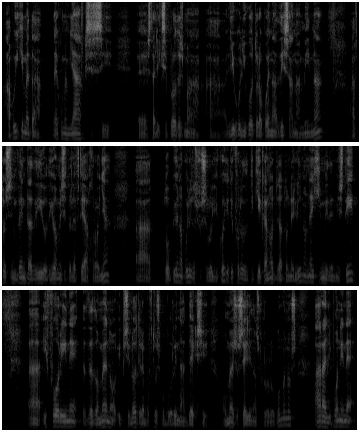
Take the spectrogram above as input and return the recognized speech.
Από εκεί και μετά έχουμε μια αύξηση ε, στα ληξιπρόθεσμα λίγο λιγότερο από ένα δις ανά μήνα. Αυτό συμβαίνει τα δύο-δυόμιση τελευταία χρόνια, το οποίο είναι απολύτως φυσιολογικό γιατί η φοροδοτική ικανότητα των Ελλήνων έχει μηδενιστεί. Οι φόροι είναι δεδομένο υψηλότεροι από αυτούς που μπορεί να αντέξει ο μέσος Έλληνας φορολογούμενος. Άρα λοιπόν είναι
